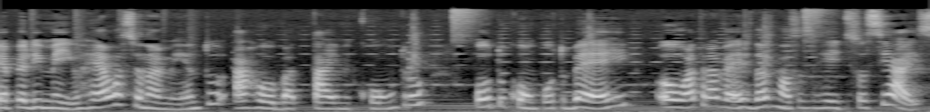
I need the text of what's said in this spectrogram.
que é pelo e-mail relacionamento@timecontrol.com.br ou através das nossas redes sociais.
